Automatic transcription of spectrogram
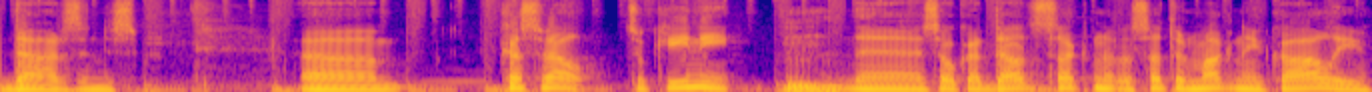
dārzenis. Uh, Kas vēl? Cukīnī savukārt daudz saknu, satur magnīju, kāliju,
